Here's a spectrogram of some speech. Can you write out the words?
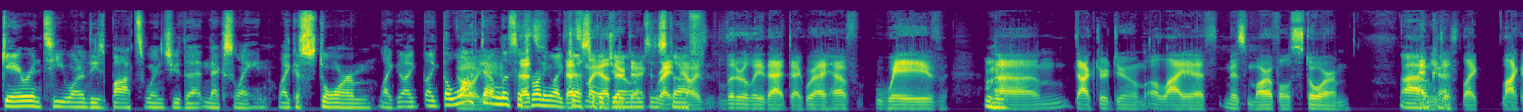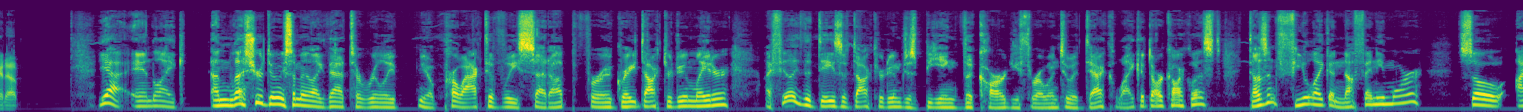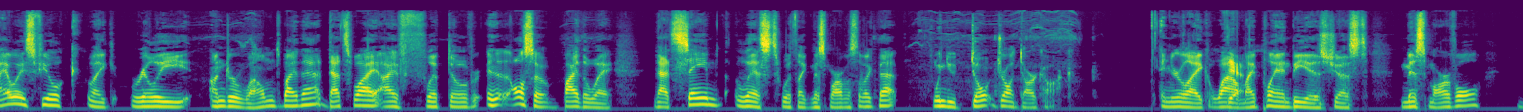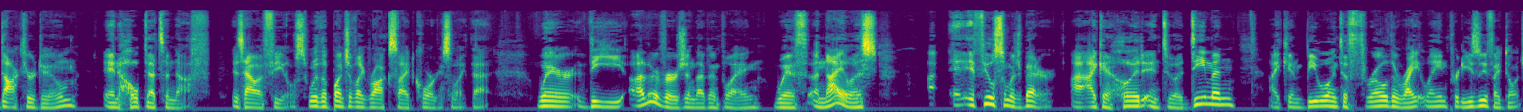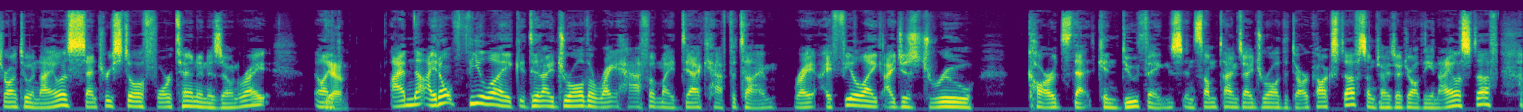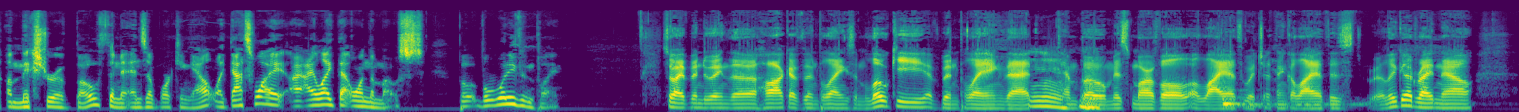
guarantee one of these bots wins you that next lane, like a storm, like like like the Oh, lockdown yeah. list that's, running like that's Jessica Jones deck and right stuff. now is literally that deck where I have Wave, Mhm. um, Doctor Doom, Goliath, Miss Marvel, Storm, Ah, and you just like lock it up. Yeah, and like unless you're doing something like that to really, you know, proactively set up for a great Doctor Doom later, I feel like the days of Doctor Doom just being the card you throw into a deck like a Dark Hawk list doesn't feel like enough anymore. So I always feel like really underwhelmed by that. That's why I've flipped over. And also, by the way, that same list with like Miss Marvel stuff like that, when you don't draw Darkhawk, and you're like, wow, Yeah. my plan B is just Miss Marvel, Doctor Doom, and hope that's enough. Is how it feels with a bunch of like Rockslide Korg and stuff like that. Where the other version that I've been playing with Annihilus, it feels so much better. I, I can hood into a demon. I can be willing to throw the right lane pretty easily if I don't draw into Annihilus. Sentry's still a 410 in his own right. Like Yeah. I'm not I don't feel like did I draw the right half of my deck half the time, right? I feel like I just drew cards that can do things. And sometimes I draw the Darkhawk stuff, sometimes I draw the Annihilus stuff, a mixture of both, and it ends up working out. Like that's why I, I like that one the most. But but what have you been playing? So I've been doing the Hawk. I've been playing some Loki. I've been playing that Mm, Tempo, Miss Marvel, Goliath, which I think Goliath is really good right now.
